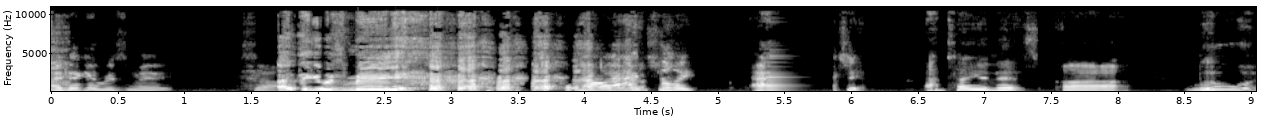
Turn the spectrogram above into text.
I think it was me. So I think it was me. no, actually, actually, I'll tell you this. Uh, Lew,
